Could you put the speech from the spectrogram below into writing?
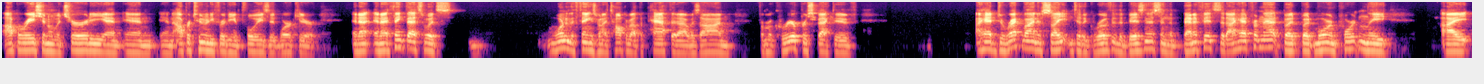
operational maturity and, and, and opportunity for the employees that work here. And I, and I think that's what's one of the things when I talk about the path that I was on from a career perspective, I had direct line of sight into the growth of the business and the benefits that I had from that. But but more importantly, I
